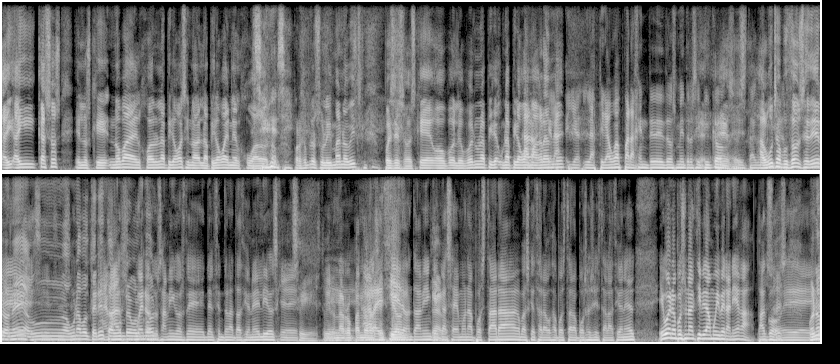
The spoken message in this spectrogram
hay, hay casos en los que no va el jugador en la piragua, sino la piragua en el jugador. Sí, ¿no? sí. Por ejemplo, Suleimanovic, pues eso, es que o le ponen una, pira- una piragua Claro, más grande. la- y las piraguas para gente de dos metros y pico. Eso es. está Algún chapuzón se dieron, ¿eh? Sí, sí, Algún- alguna voltereta, Además, algún revolcón. buenos los amigos de- del Centro Natación Helios que Sí, estuvieron eh, arropando la sección. también Claro. que Casa de Mona apostara, Vázquez Zaragoza apostara por sus instalaciones. Y bueno, pues una actividad muy veraniega, Paco. Eso es. eh, bueno,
